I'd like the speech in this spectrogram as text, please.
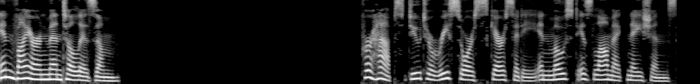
Environmentalism Perhaps due to resource scarcity in most Islamic nations,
